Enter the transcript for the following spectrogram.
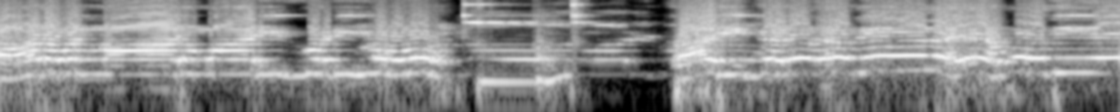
மாணவன் மாறு மாறி கொடியும் காரிக்கடல மோதியே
